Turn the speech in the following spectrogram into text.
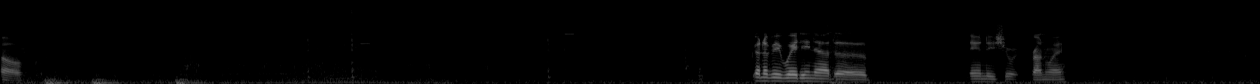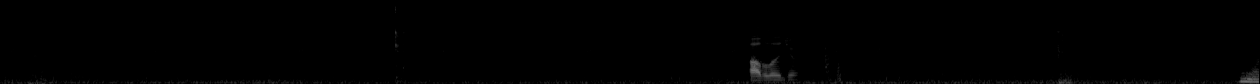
Oh. Gonna be waiting at a Sandy Shore runway. Pablo Joe. Come on.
